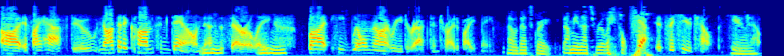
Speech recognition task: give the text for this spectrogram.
uh, if I have to. Not that it calms him down Mhm. necessarily, Mhm. but he will not redirect and try to bite me. Oh, that's great. I mean, that's really helpful. Yeah, it's a huge help. Huge Yeah. help.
